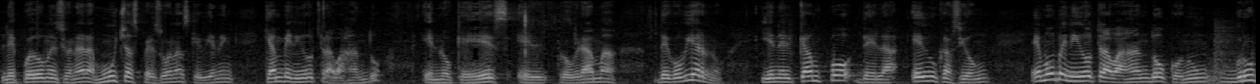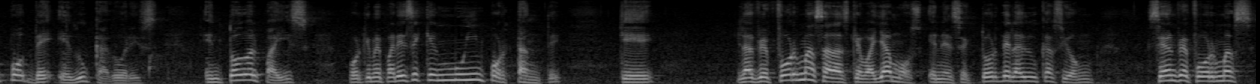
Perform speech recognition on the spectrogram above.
le puedo mencionar a muchas personas que vienen, que han venido trabajando en lo que es el programa de gobierno. Y en el campo de la educación, hemos venido trabajando con un grupo de educadores en todo el país, porque me parece que es muy importante que las reformas a las que vayamos en el sector de la educación sean reformas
